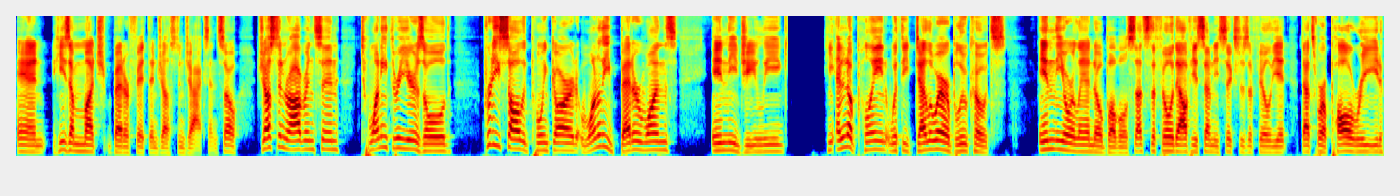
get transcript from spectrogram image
and he's a much better fit than Justin Jackson. So Justin Robinson, 23 years old, pretty solid point guard, one of the better ones in the G League. He ended up playing with the Delaware Bluecoats in the Orlando bubble. So that's the Philadelphia 76ers affiliate. That's where Paul Reed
